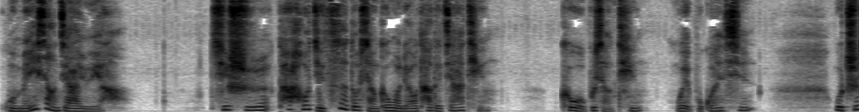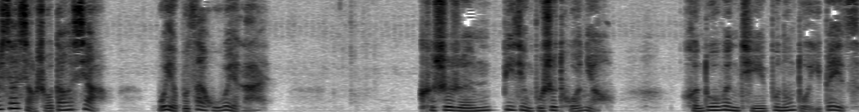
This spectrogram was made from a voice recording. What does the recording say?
我没想驾驭呀。其实他好几次都想跟我聊他的家庭，可我不想听，我也不关心，我只想享受当下，我也不在乎未来。可是人毕竟不是鸵鸟，很多问题不能躲一辈子，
